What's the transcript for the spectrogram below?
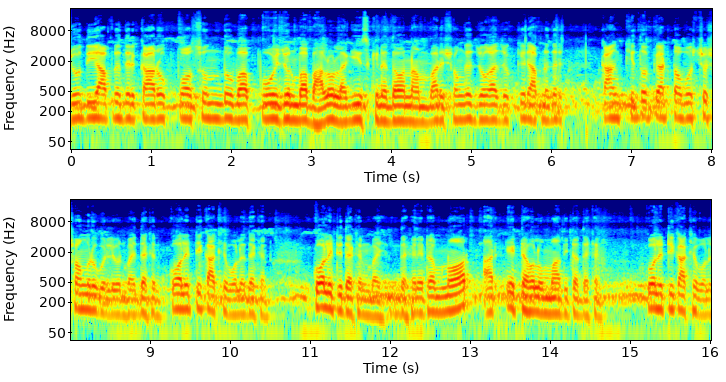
যদি আপনাদের কারও পছন্দ বা প্রয়োজন বা ভালো লাগে স্ক্রিনে দেওয়া নাম্বারের সঙ্গে যোগাযোগ করে আপনাদের কাঙ্ক্ষিত পেয়ারটা অবশ্যই সংগ্রহ করে নেবেন ভাই। দেখেন কোয়ালিটি কাকে বলে, দেখেন। কোয়ালিটি দেখেন ভাই। দেখেন এটা নর আর এটা হলো মাদিটা দেখেন। কোয়ালিটি কাকে বলে?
